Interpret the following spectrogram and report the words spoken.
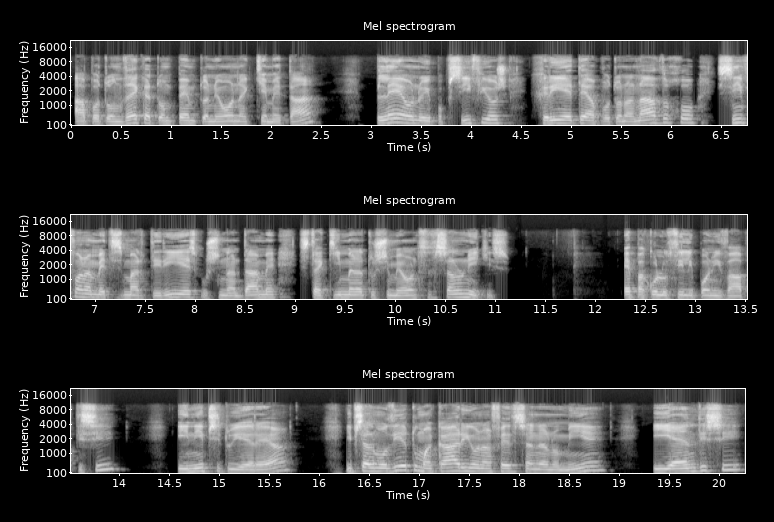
Από τον 15ο αιώνα και μετά πλέον ο υποψήφιος χρήεται από τον ανάδοχο σύμφωνα με τις μαρτυρίες που συναντάμε στα κείμενα του Σιμεών της Θεσσαλονίκης. Επακολουθεί λοιπόν η βάπτιση, η νύψη του ιερέα, η ψαλμοδία του Μακάριον αφέθησαν ανομίε, η ένδυση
